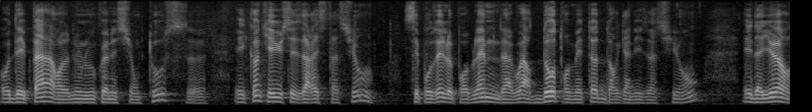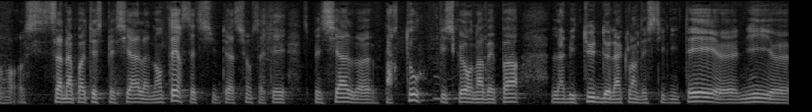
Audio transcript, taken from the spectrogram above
au départ, nous nous connaissions tous. Et quand il y a eu ces arrestations, s'est posé le problème d'avoir d'autres méthodes d'organisation. Et d'ailleurs, ça n'a pas été spécial à Nanterre, cette situation, ça a été spécial euh, partout, puisqu'on n'avait pas l'habitude de la clandestinité, euh, ni euh,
